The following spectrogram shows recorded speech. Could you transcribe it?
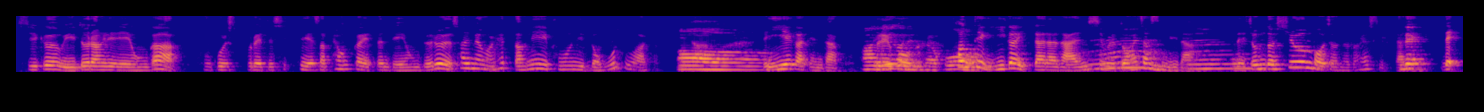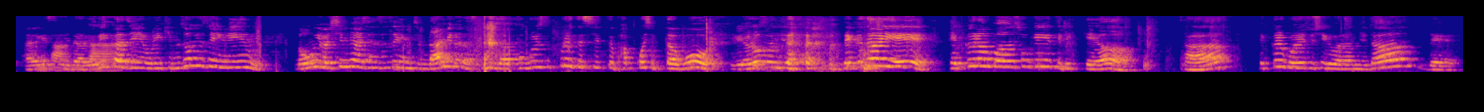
지금 위두랑의 내용과 구글 스프레드 시트에서 평가했던 내용들을 설명을 했더니 부모님이 너무 좋아하셨습니다. 어. 네, 이해가 된다고. 아, 이해가 그리고 된다고. 선택 2가 있다라는 안심을 또 음, 하셨습니다. 음. 네, 좀 더 쉬운 버전으로 할 수 있다. 네, 네, 알겠습니다. 감사합니다. 여기까지 우리 김성희 선생님 너무 열심히 하신 선생님 지금 난리가 났습니다. 구글 스프레드 시트 받고 싶다고 여러분이 네, 그 사이에 댓글 한번 소개해 드릴게요. 자, 댓글 보여주시기 바랍니다. 네.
